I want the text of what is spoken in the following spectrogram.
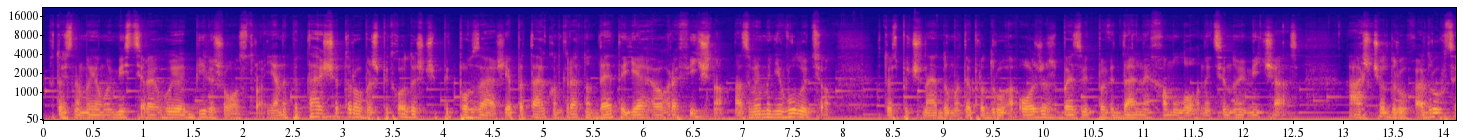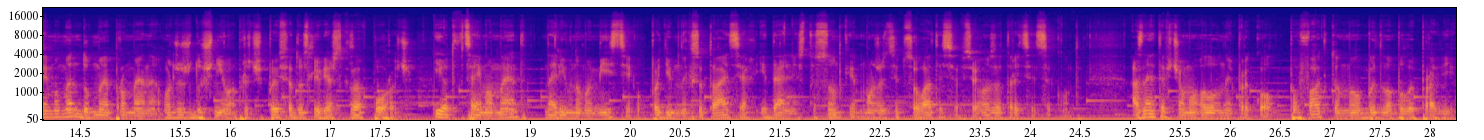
Хтось на моєму місці реагує більш остро. Я не питаю, що ти робиш, підходиш чи підповзаєш. Я питаю конкретно, де ти є географічно. Назви мені вулицю. Хтось починає думати про друга. Отже ж, безвідповідальне хамло, не цінує мій час. А що друг? А друг в цей момент думає про мене, отже ж душніла, причепився до слів, я ж сказав поруч. І от в цей момент на рівному місці у подібних ситуаціях ідеальні стосунки можуть зіпсуватися всього за 30 секунд. А знаєте в чому головний прикол? По факту ми обидва були праві.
